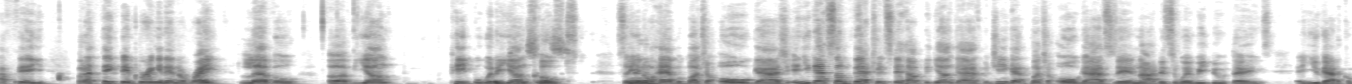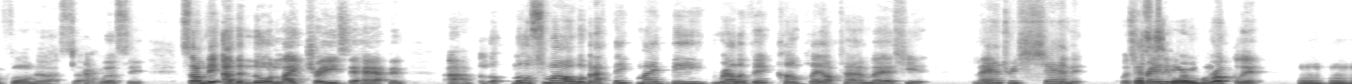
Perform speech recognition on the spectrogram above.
I feel you, but I think they're bringing in the right level of young people with a young coach so yeah. you don't have a bunch of old guys, and you got some veterans to help the young guys, but you ain't got a bunch of old guys saying, "Nah, this is the way we do things," and you got to conform to us. So we'll see. Some of the other little light trades that happen, um, a little, little small one, but I think might be relevant come playoff time last year. Landry Shamet was That's traded from one. Brooklyn mm-hmm.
